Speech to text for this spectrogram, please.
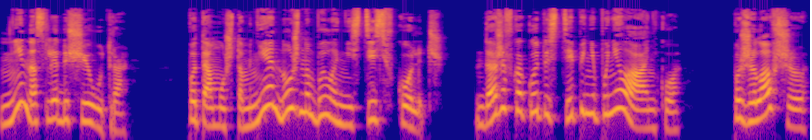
ни на следующее утро, потому что мне нужно было нестись в колледж. Даже в какой-то степени поняла Аньку, пожелавшую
